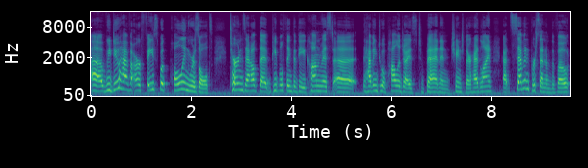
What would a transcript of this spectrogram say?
Uh, we do have our Facebook polling results. Turns out that people think that The Economist uh, having to apologize to Ben and change their headline got seven percent of the vote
